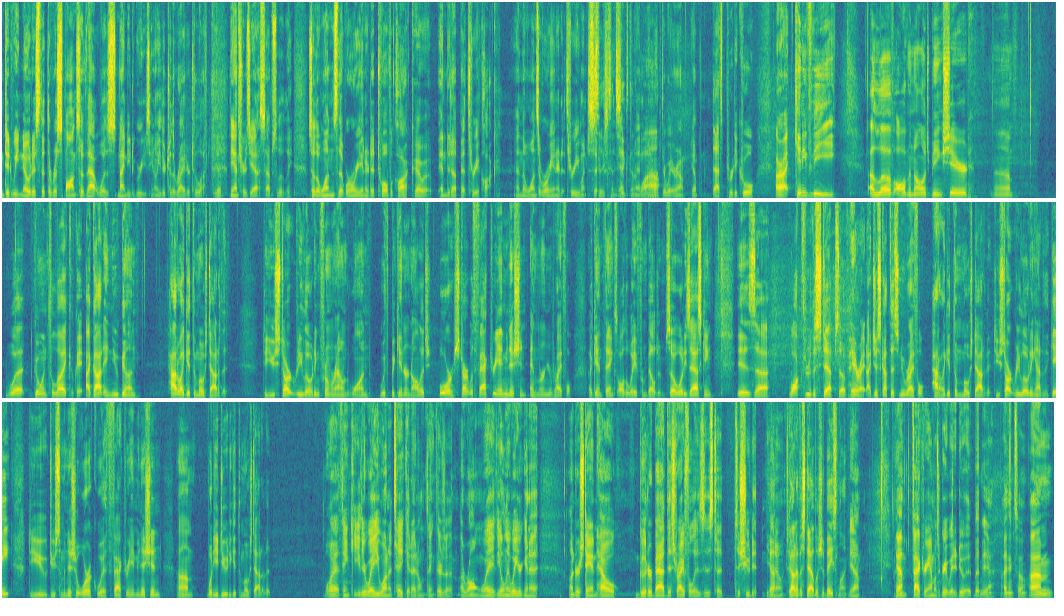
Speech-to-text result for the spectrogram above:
did we notice that the response of that was 90 degrees, you know, either to the right or to the left? Yep. The answer is yes, absolutely. So the ones that were oriented at 12 o'clock uh, ended up at 3 o'clock. And the ones that were oriented at 3 went to 6. Six and Yeah, six and- and, and wow. worked their way around. Yep. That's pretty cool. All right, Kenny V. I love all the knowledge being shared. Um, what going to like? Okay, I got a new gun. How do I get the most out of it? Do you start reloading from round one with beginner knowledge, or start with factory ammunition and learn your rifle? Again, thanks all the way from Belgium. So what he's asking is. Uh, Walk through the steps of, hey, right, I just got this new rifle. How do I get the most out of it? Do you start reloading out of the gate? Do you do some initial work with factory ammunition? Um, what do you do to get the most out of it? Boy, I think either way you want to take it, I don't think there's a, a wrong way. The only way you're going to understand how good or bad this rifle is is to, to shoot it. Yeah, You know, to- got to establish a baseline. Yeah. Yeah. Um, factory ammo is a great way to do it, but Yeah, I think so. Um,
